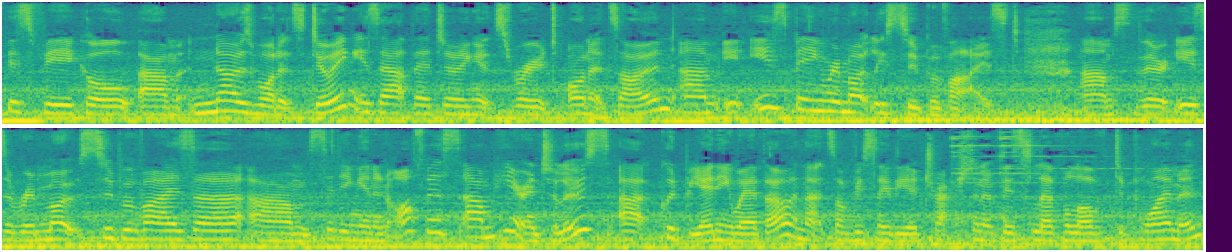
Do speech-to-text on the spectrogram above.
This vehicle um, knows what it's doing, is out there doing its route on its own. Um, it is being remotely supervised. Um, so there is a remote supervisor um, sitting in an office um, here in Toulouse. Uh, could be anywhere though, and that's obviously the attraction of this level of deployment.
